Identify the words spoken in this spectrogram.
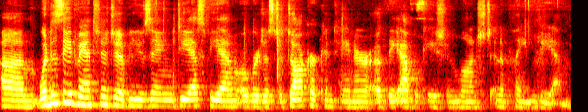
Um, What is the advantage of using DSVM over just a Docker container of the application launched in a plain VM?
